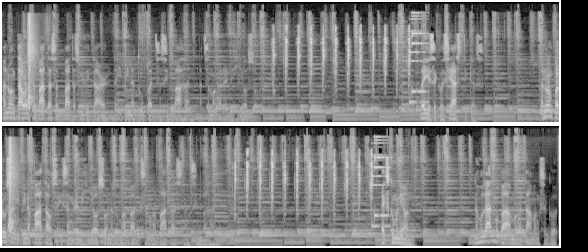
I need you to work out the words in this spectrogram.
Ano ang tawag sa batas at batas militar na ipinatupad sa simbahan at sa mga relihiyoso? Leyes Ecclesiasticas. Ano ang parusang ipinapataw sa isang relihiyoso na lumabag sa mga batas ng simbahan? Exkomunyon. Nahulaan mo ba ang mga tamang sagot?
